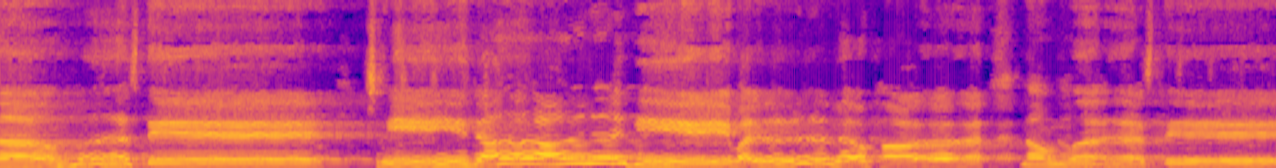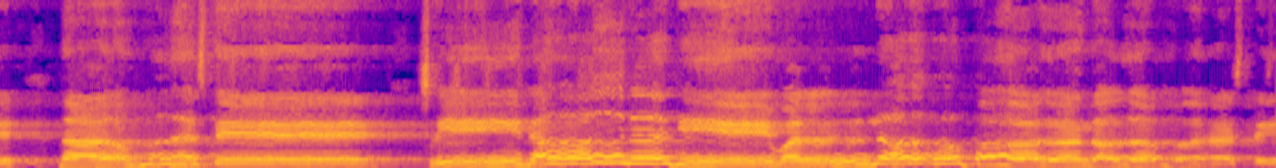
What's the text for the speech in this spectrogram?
നമസ്തേ. ശ്രീ ജാനകി വല്ലഭ. നമസ്തേ നമസ്തേ. ശ്രീജാനകി വല്ലഭ. നമസ്തേ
